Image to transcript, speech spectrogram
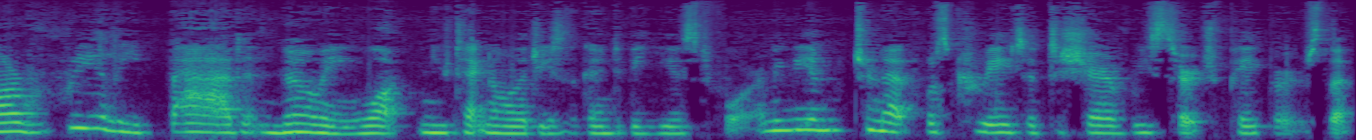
are really bad at knowing what new technologies are going to be used for. I mean, the internet was created to share research papers. The,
